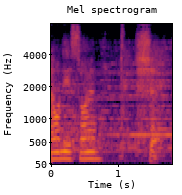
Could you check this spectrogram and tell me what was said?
on these, son? Shit.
